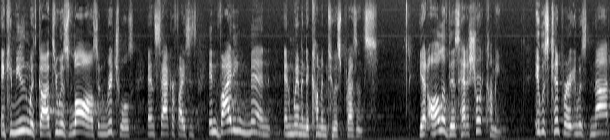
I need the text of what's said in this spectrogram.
and commune with God through his laws and rituals and sacrifices, inviting men and women to come into his presence. Yet all of this had a shortcoming. It was temporary, it was not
